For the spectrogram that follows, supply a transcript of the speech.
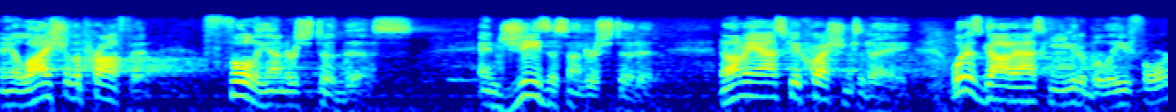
And Elisha the prophet fully understood this. And Jesus understood it. Now, let me ask you a question today. What is God asking you to believe for?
